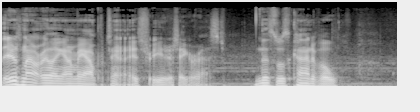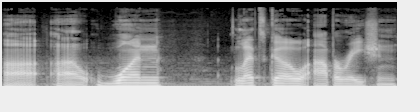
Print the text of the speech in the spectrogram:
there's not really going to be opportunities for you to take a rest. This was kind of a uh, uh, one let's go operation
